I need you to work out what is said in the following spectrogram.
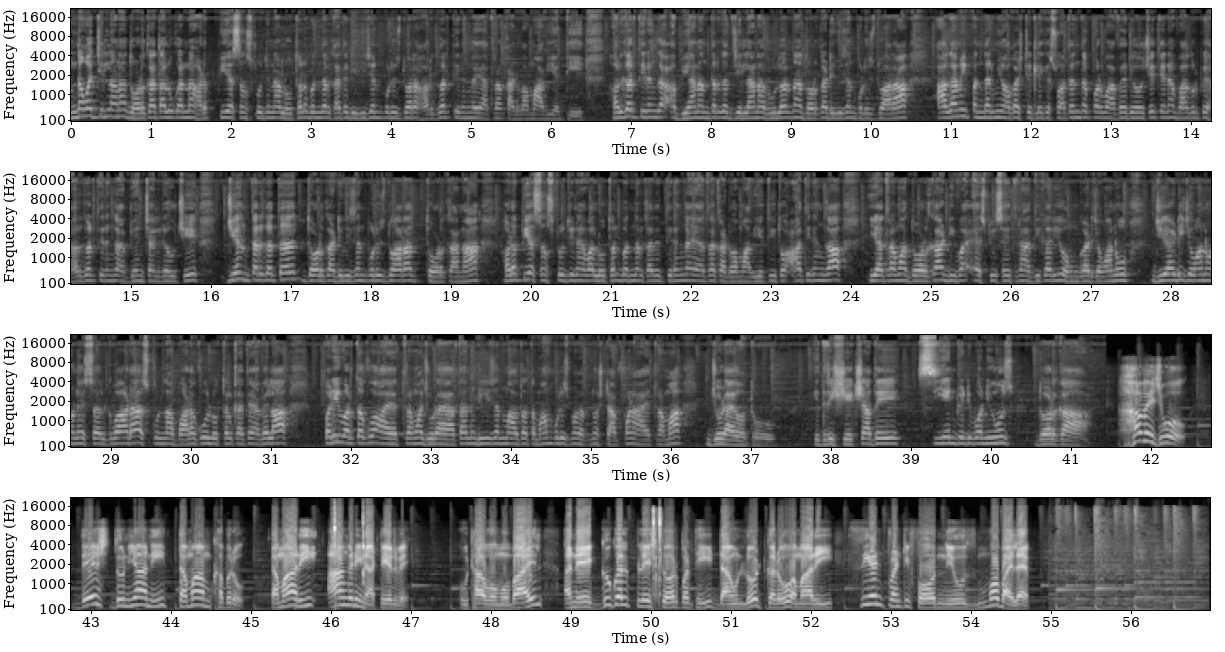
અમદાવાદ જિલ્લાના ધોળકા તાલુકાના હડપ્પીય સંસ્કૃતિના લોથલ બંદર ખાતે ડિવિઝન પોલીસ દ્વારા હરઘર તિરંગા યાત્રા કાઢવામાં આવી હતી. હરઘર તિરંગા અભિયાન અંતર્ગત જિલ્લાના રૂરલના ધોળકા ડિવિઝન પોલીસ દ્વારા આગામી પંદરમી ઓગસ્ટ એટલે કે સ્વાતંત્ર્ય પર્વ આવી રહ્યો છે. તેના ભાગરૂપે હરઘર તિરંગા અભિયાન ચાલી રહ્યું છે, જે અંતર્ગત ધોળકા ડિવિઝન પોલીસ દ્વારા ધોળકાના હડપ્પીય સંસ્કૃતિના એવા લોથલ બંદર ખાતે તિરંગા યાત્રા કાઢવામાં આવી હતી. તો આ તિરંગા યાત્રામાં ધોળકા ડીવાય એસપી સહિતના અધિકારીઓ, હોમગાર્ડ જવાનો, જીઆરડી જવાનો અને સરગવાડા સ્કૂલના બાળકો લોથલ ખાતે આવેલા પરિવર્તકો આ યાત્રામાં જોડાયા હતા અને ડિવિઝનમાં આવતા તમામ પોલીસ મથકનો સ્ટાફ પણ આ યાત્રામાં જોડાયો હતો. ઇદ્રિસ શેખ સાથે સીએન ટ્વેન્ટી ફોર ન્યૂઝ, દોડકા. હવે જુઓ, દેશ દુનિયાની તમામ ખબરો તમારી આંગળીના ટેરવે. ઉઠાવો મોબાઈલ અને ગૂગલ પ્લે સ્ટોર પરથી ડાઉનલોડ કરો અમારી CN twenty four news mobile app.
